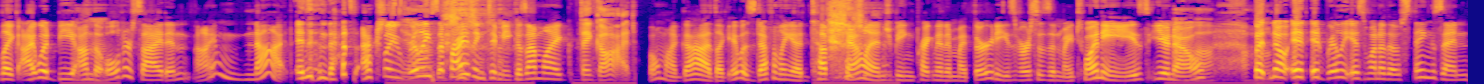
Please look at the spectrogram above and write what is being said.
like I would be on the mm-hmm. older side and I'm not. And that's actually yeah. really surprising to me because I'm like, thank God. Oh my God. Like it was definitely a tough challenge being pregnant in my 30s versus in my 20s, you know? Uh-huh. Uh-huh. But no, it, it really is one of those things. And,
